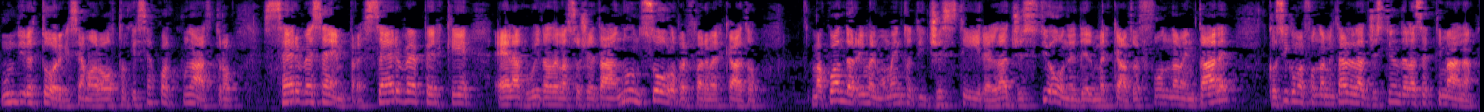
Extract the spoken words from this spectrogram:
un direttore che sia Marotto, che sia qualcun altro, serve sempre, serve perché è la guida della società, non solo per fare mercato, ma quando arriva il momento di gestire, la gestione del mercato è fondamentale, così come è fondamentale la gestione della settimana.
